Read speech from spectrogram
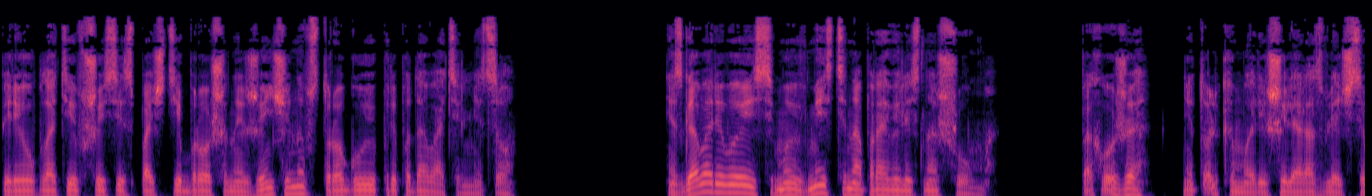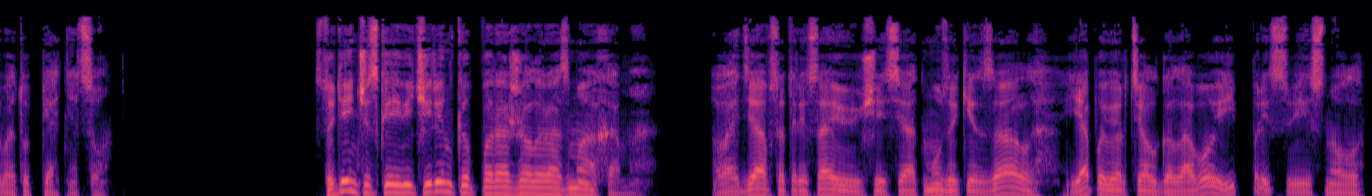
переуплотившись из почти брошенной женщины в строгую преподавательницу. Не сговариваясь, мы вместе направились на шум. Похоже, не только мы решили развлечься в эту пятницу. Студенческая вечеринка поражала размахом. Войдя в сотрясающийся от музыки зал, я повертел головой и присвистнул.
